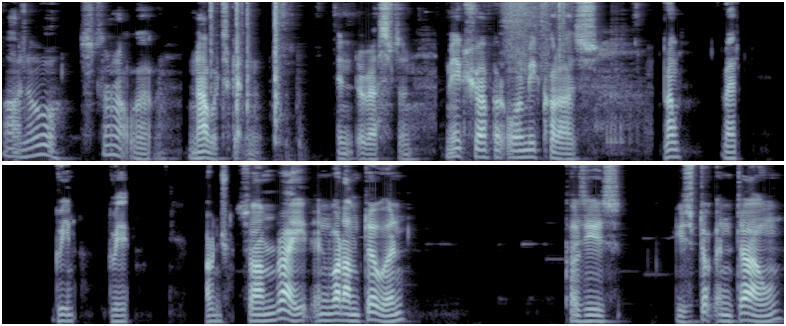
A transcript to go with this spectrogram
oh no still not working now it's getting interesting. Make sure I've got all my colours. Brown, red, green, grey, orange. So I'm right in what I'm doing. Because he's, he's ducking down.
